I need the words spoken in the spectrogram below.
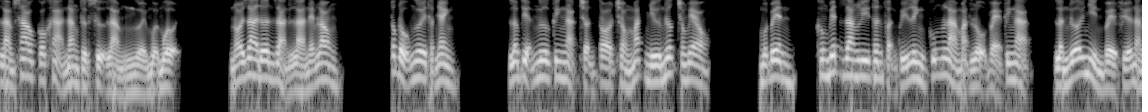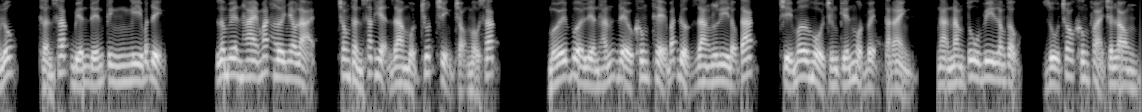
làm sao có khả năng thực sự làm người muội muội? Nói ra đơn giản là ném long. Tốc độ ngươi thật nhanh. Lâm tiện ngư kinh ngạc trận to trong mắt như nước trong eo một bên không biết giang ly thân phận quý linh cũng là mặt lộ vẻ kinh ngạc, lần nữa nhìn về phía nàng lúc, thần sắc biến đến kinh nghi bất định. Lâm viên hai mắt hơi nhau lại, trong thần sắc hiện ra một chút trịnh trọng màu sắc. Mới vừa liền hắn đều không thể bắt được giang ly động tác, chỉ mơ hồ chứng kiến một vệ tàn ảnh, ngàn năm tu vi long tộc, dù cho không phải chân long,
